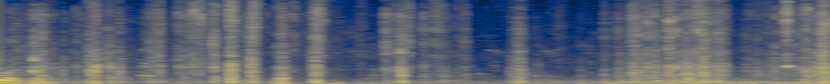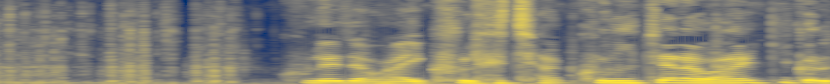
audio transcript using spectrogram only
look. look. খুলে যা ভাই খুলে যা খুলছে না ভাই কি করে?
